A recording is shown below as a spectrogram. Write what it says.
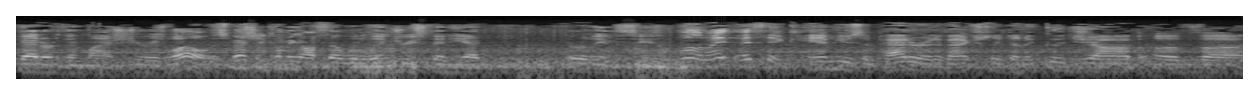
better than last year as well, especially coming off that little injury stint he had early in the season. Well, and I, I think Hamhuis and Pateryn have actually done a good job of uh,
